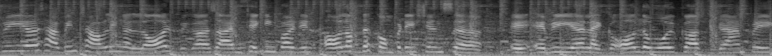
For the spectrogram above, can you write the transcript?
three years, I've been traveling a lot because I'm taking part in all of the competitions uh, every year, like all the World Cups, Grand Prix,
